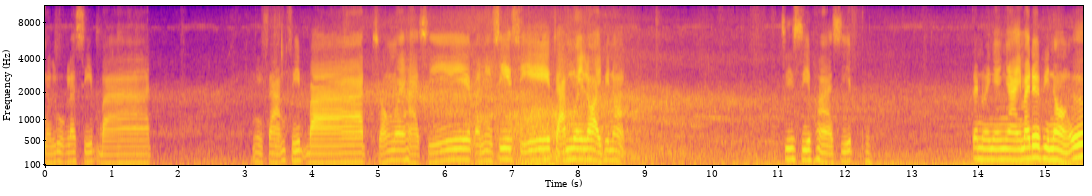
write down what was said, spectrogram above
นะลูกละสิบบาทนี่สามสิบบาทสองหน่วยห้าสิบอันนี้สี่สิบสามหน่วยร้อยพี่น้องสี่สิบห้าสิบ แต่หน่วยใหญ่ๆมาเด้อพี่น้อง เอ้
